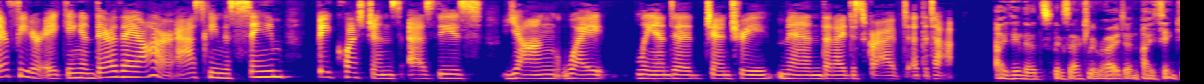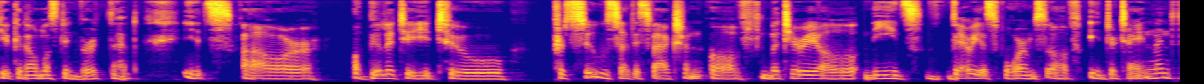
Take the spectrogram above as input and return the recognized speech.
Their feet are aching and there they are asking the same big questions as these young, white, landed gentry men that I described at the top. I think that's exactly right. And I think you can almost invert that. It's our ability to pursue satisfaction of material needs, various forms of entertainment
